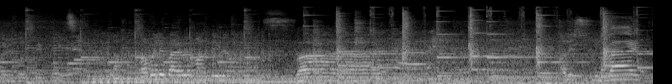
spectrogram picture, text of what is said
beautiful peoples सबैले बाई बाई भनिदिनु बाई अलिक बाई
